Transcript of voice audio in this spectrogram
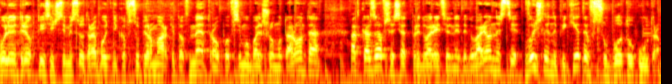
Более 3700 работников супермаркетов «Метро» по всему Большому Торонто, отказавшись от предварительной договоренности, вышли на пикеты в субботу утром.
